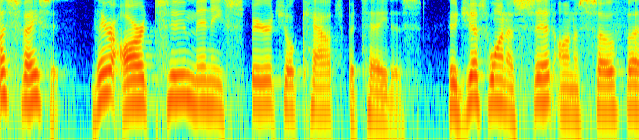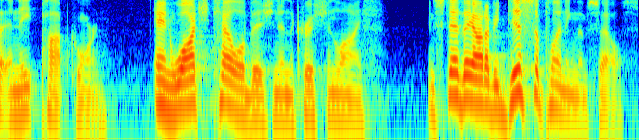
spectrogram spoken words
Let's face it, there are too many spiritual couch potatoes who just want to sit on a sofa and eat popcorn and watch television in the Christian life. Instead, they ought to be disciplining themselves.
